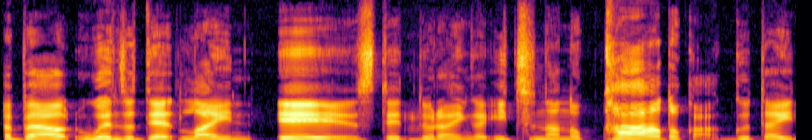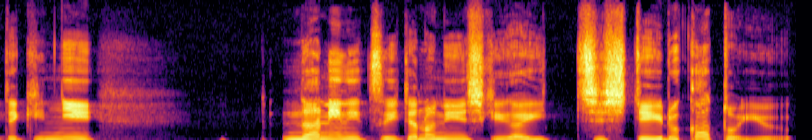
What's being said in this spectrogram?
about when the deadline is デッドラインがいつなのかとか具体的に何についての認識が一致しているかという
